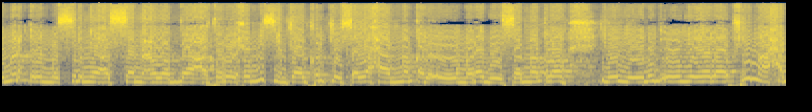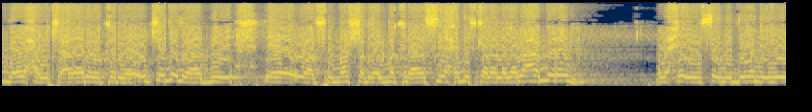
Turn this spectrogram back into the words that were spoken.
almar'i almuslimi alsamcu waadaacatu ruuxii muslimkaa korkiisa waxaa maqal uu maradiisa maqlo iyo yeelid uu yeelo. Fiima axaba waxa uu jeclaado oo kariha ujeeddadu haddii waa fi mashad walmakraha sida xadiid kale lagaba cabiray waxi uu isagu doonayey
